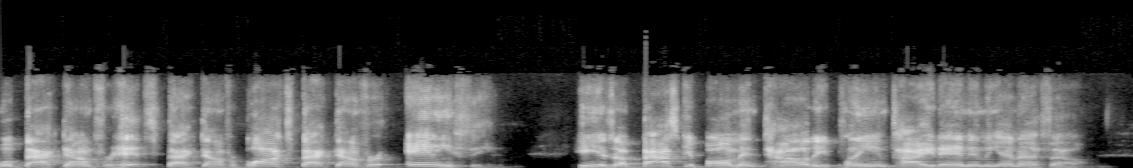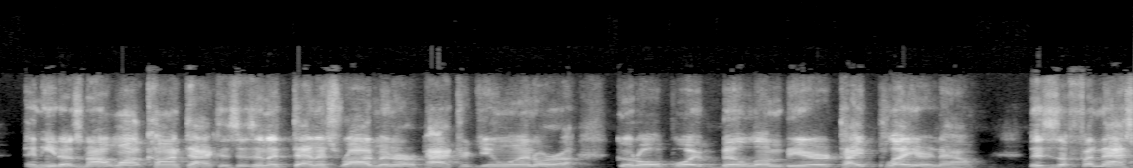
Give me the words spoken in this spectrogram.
will back down for hits, back down for blocks, back down for anything. He is a basketball mentality playing tight end in the NFL and he does not want contact. This isn't a Dennis Rodman or a Patrick Ewing or a good old boy Bill Laimbeer type player now. This is a finesse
